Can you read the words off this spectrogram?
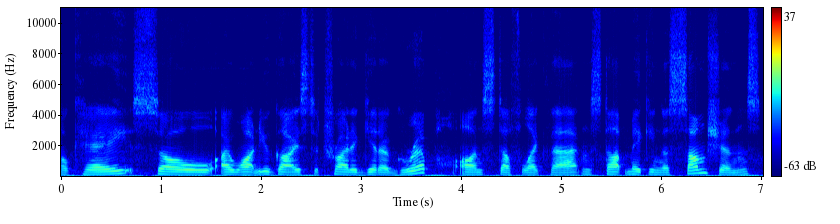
Okay, so I want you guys to try to get a grip on stuff like that and stop making assumptions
